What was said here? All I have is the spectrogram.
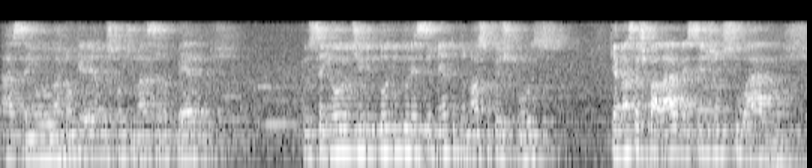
Ah, Senhor, nós não queremos continuar sendo pedras. Que o Senhor tire todo endurecimento do nosso pescoço. Que as nossas palavras sejam suaves.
